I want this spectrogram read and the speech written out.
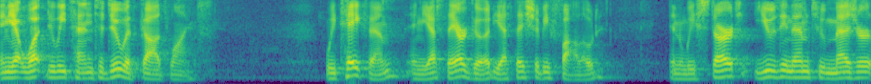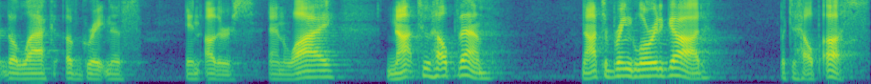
And yet, what do we tend to do with God's lines? We take them, and yes, they are good, yes, they should be followed, and we start using them to measure the lack of greatness in others. And why? Not to help them, not to bring glory to God, but to help us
